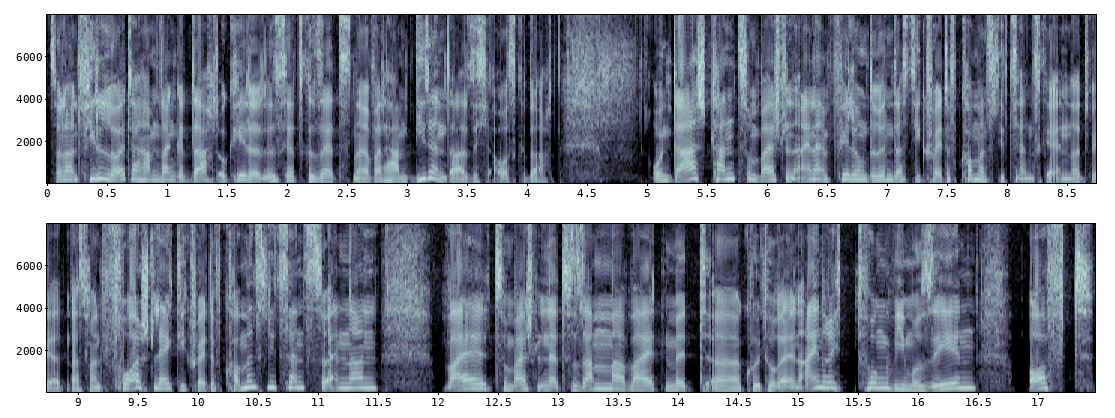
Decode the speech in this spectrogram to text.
sondern viele Leute haben dann gedacht, okay, das ist jetzt Gesetz, ne? Was haben die denn da sich ausgedacht? Und da stand zum Beispiel in einer Empfehlung drin, dass die Creative Commons Lizenz geändert wird. Dass man vorschlägt, die Creative Commons Lizenz zu ändern, weil zum Beispiel in der Zusammenarbeit mit äh, kulturellen Einrichtungen wie Museen oft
